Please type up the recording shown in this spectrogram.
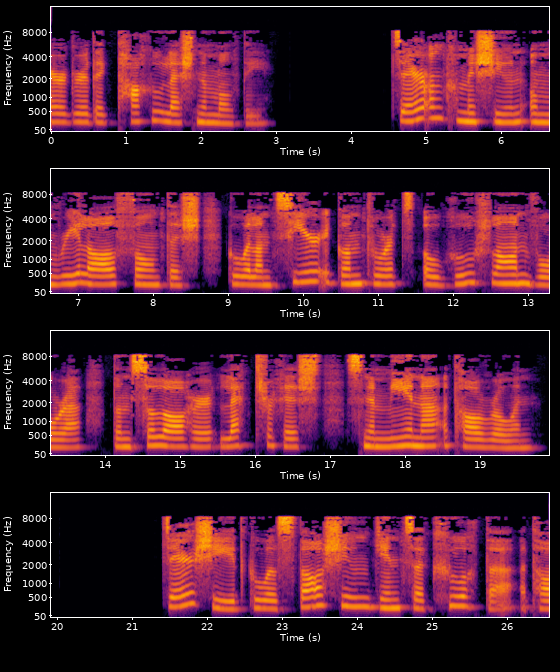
EirGrid ag leis na moltaí. Deir an Coimisiún um rialáil Phontais go bhfuil an tír i gcontúirt ó dhúshláán mhóra don soláthar leictreachais sna míonna atá romhainn. Deir siad go bhfuil stáisiún ginnte cuachta atá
